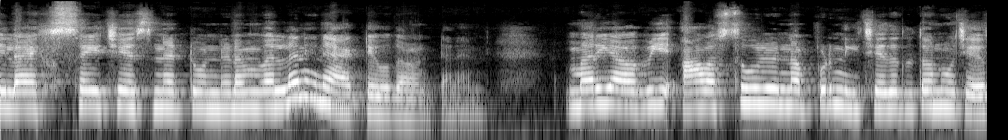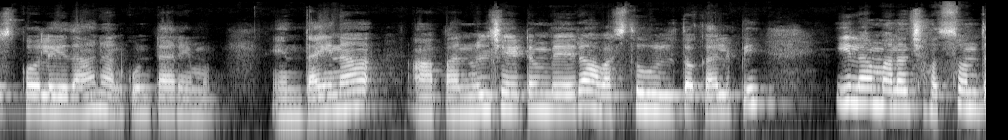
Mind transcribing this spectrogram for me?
ఇలా ఎక్సర్సైజ్ చేసినట్టు ఉండడం వల్ల నేను యాక్టివ్గా ఉంటానండి. మరి అవి ఆ వస్తువులు ఉన్నప్పుడు నీ చేతులతో నువ్వు చేసుకోలేదా అని అనుకుంటారేమో. ఎంతైనా ఆ పనులు చేయటం వేరు ఆ వస్తువులతో కలిపి ఇలా మన సొంత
